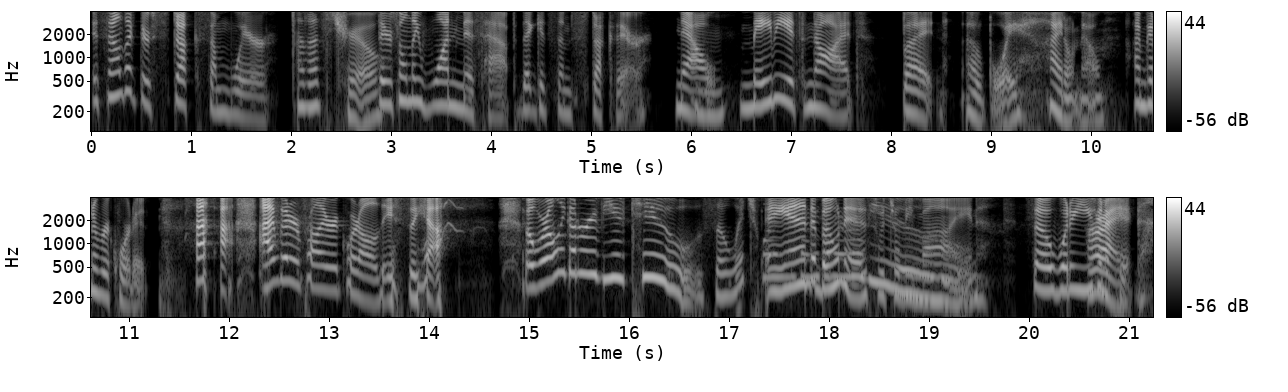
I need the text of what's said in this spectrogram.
it sounds like they're stuck somewhere. Oh, that's true. There's only one mishap that gets them stuck there. Now, Mhm. maybe it's not But oh boy, I don't know. I'm going to record it. I'm going to probably record all of these. So yeah. but we're only going to review two. So which one? And a bonus, which will be mine. So what are you going right. to pick?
